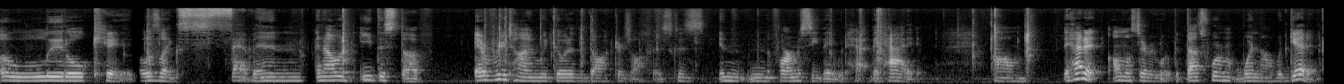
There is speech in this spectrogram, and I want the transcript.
a little kid. I was like seven, and I would eat this stuff every time we'd go to the doctor's office because in, in, the pharmacy they would have they had it. Um, they had it almost everywhere, but that's where when I would get it.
